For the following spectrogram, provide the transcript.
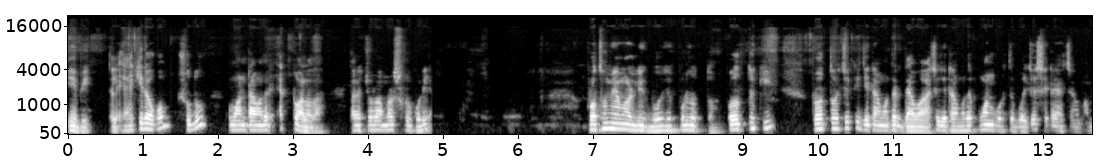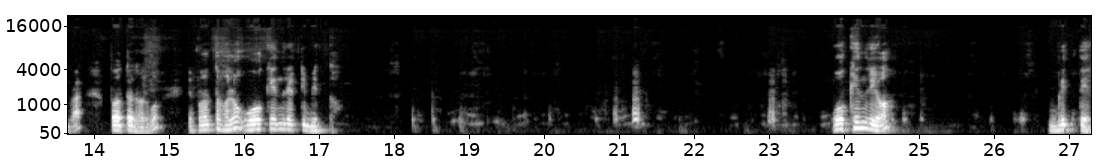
এবি তাহলে একই রকম, শুধু প্রমাণটা আমাদের একটু আলাদা। তাহলে চলো আমরা শুরু করি। প্রথমে আমরা লিখব যে প্রদত্ত। প্রদত্ত কি? প্রদত্ত হচ্ছে কি? যেটা আমাদের দেওয়া আছে, যেটা আমাদের প্রমাণ করতে বলছে, সেটাই হচ্ছে আম- আমরা প্রদত্ত ধরবো। যে প্রদত্ত হলো ও কেন্দ্রে একটি বৃত্ত। ও কেন্দ্রীয় বৃত্তের,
